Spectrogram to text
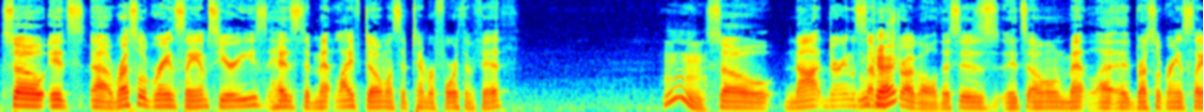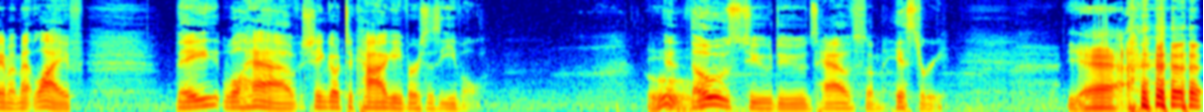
So it's uh, Wrestle Grand Slam series heads to MetLife Dome on September 4th and 5th. Mm. So not during the summer okay. struggle. This is its own Met uh, uh, Wrestle Grand Slam at MetLife. They will have Shingo Takagi versus Evil. Ooh. And those two dudes have some history. Yeah, that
